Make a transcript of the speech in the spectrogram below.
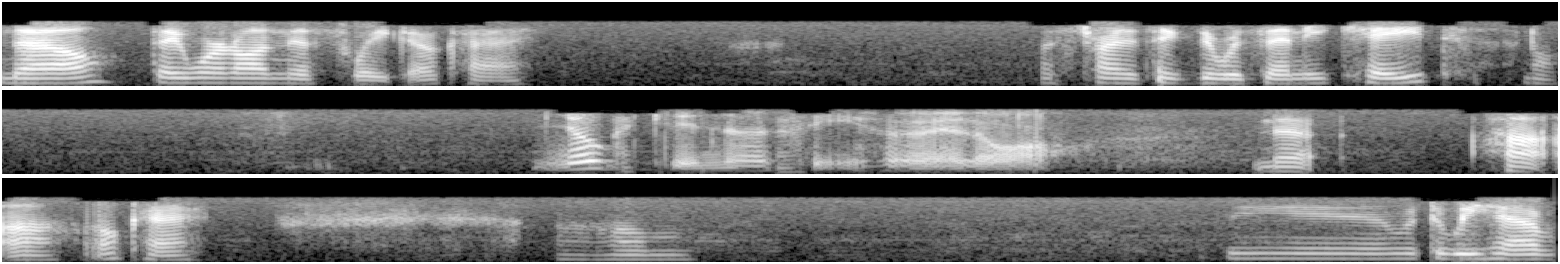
No, they weren't on this week. Okay. I was trying to think there was any Kate. No, Nope, I did can't see her at all. no. Uh-uh. Okay. Um. Yeah, what do we have?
